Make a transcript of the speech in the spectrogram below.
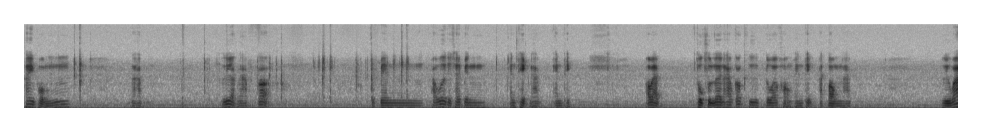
ให้ผมนะครับ เลือกนะครับก็ จะเป็น power จะใช้เป็น Antec นะครับ Antec เอาแบบ ถูกสุดเลยนะครับก็คือตัวของ Antec Atom นะครับ หรือว่า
